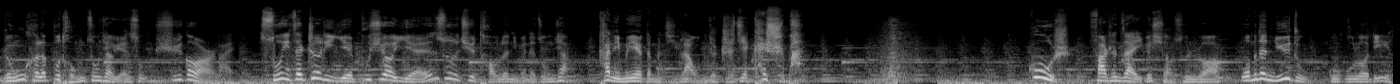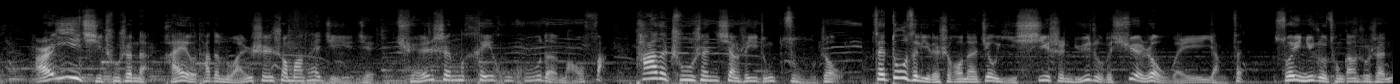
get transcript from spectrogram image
融合了不同宗教元素，虚构而来，所以在这里也不需要严肃的去讨论里面的宗教。看你们也等不及了，我们就直接开始吧。故事发生在一个小村庄，我们的女主咕咕落地了，而一起出生的还有她的孪生双胞胎姐姐，全身黑乎乎的毛发。她的出生像是一种诅咒，在肚子里的时候呢，就以吸食女主的血肉为养分。所以女主从刚出生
